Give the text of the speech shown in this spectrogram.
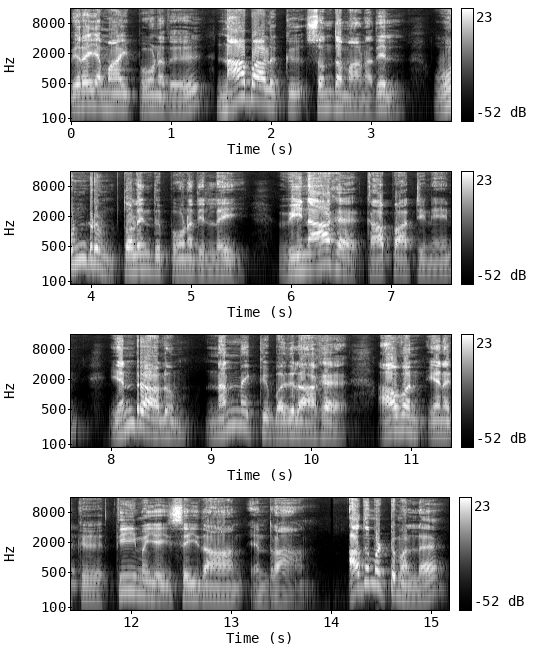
விரயமாய் போனது நாபாலுக்கு சொந்தமானதில் ஒன்றும் தொலைந்து போனதில்லை. வீணாக காப்பாற்றினேன். என்றாலும் நன்மைக்கு பதிலாக அவன் எனக்கு தீமையை செய்தான் என்றான். அது மட்டுமல்ல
